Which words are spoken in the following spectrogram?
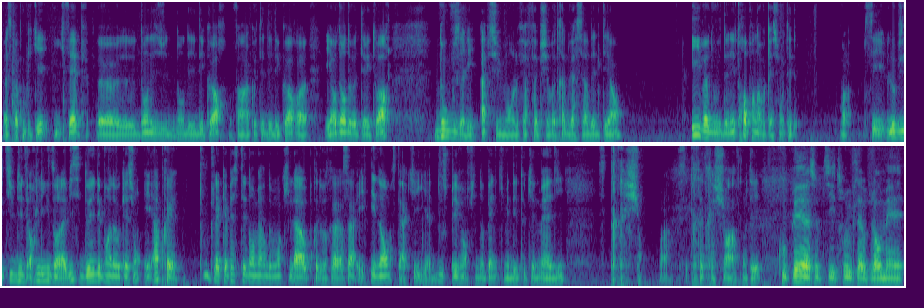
Bah, C'est pas compliqué. Il FEP euh, dans, des, dans des décors, enfin à côté des décors euh, et en dehors de votre territoire. Donc vous allez absolument le faire FEP chez votre adversaire dès le T1. Il va vous donner 3 points d'invocation au T2. Voilà. C'est l'objectif du Nurglings dans la vie, c'est de donner des points d'invocation. Et après, toute la capacité d'emmerdement qu'il a auprès de votre adversaire est énorme. C'est-à-dire qu'il y a 12 PV en fil open qui met des tokens de maladie. C'est très chiant. Voilà, c'est très très chiant à affronter. Couplé à ce petit truc là où tu leur mets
